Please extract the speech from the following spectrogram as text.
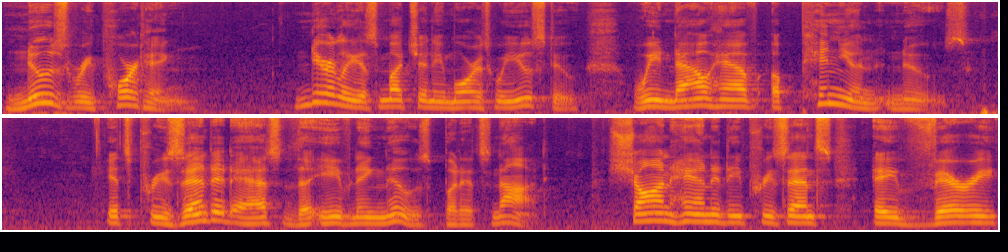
news reporting nearly as much anymore as we used to. We now have opinion news. It's presented as the evening news, but it's not. Sean Hannity presents a very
